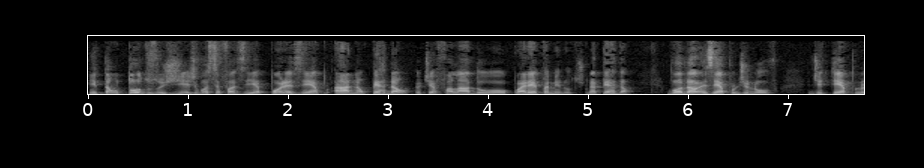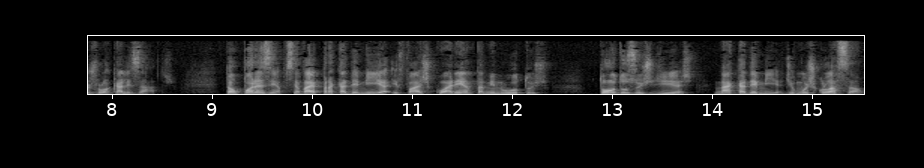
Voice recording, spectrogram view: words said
Então todos os dias você fazia, por exemplo. Ah, não, perdão, eu tinha falado 40 minutos. Não é perdão. Vou dar o um exemplo de novo, de tempo nos localizados. Então, por exemplo, você vai para a academia e faz 40 minutos todos os dias na academia de musculação.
